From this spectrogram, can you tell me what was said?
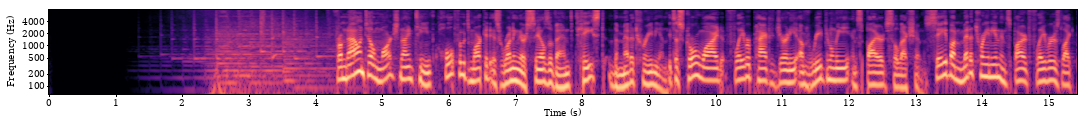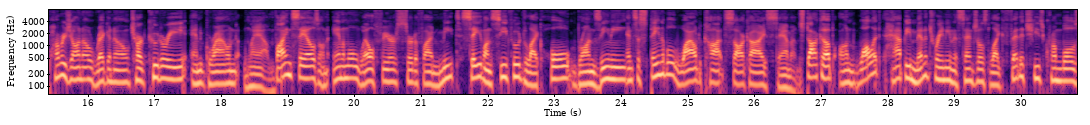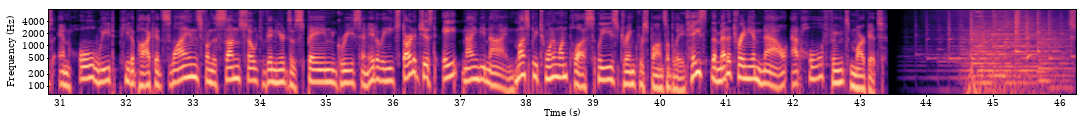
From now until March 19th, Whole Foods Market is running their sales event, Taste the Mediterranean. It's a store wide, flavor packed journey of regionally inspired selections. Save on Mediterranean inspired flavors like Parmigiano, Reggiano, charcuterie, and ground lamb. Find sales on animal welfare certified meat. Save on seafood like whole bronzini and sustainable wild caught sockeye salmon. Stock up on wallet happy Mediterranean essentials like feta cheese crumbles and whole wheat pita pockets. Wines from the sun soaked vineyards of Spain, Greece, and Italy start at just $8.99. Must be 21 plus. Please drink responsibly. Taste the Mediterranean now at Whole Foods Market.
